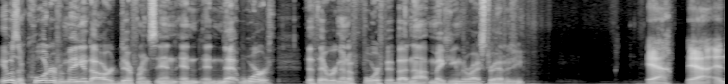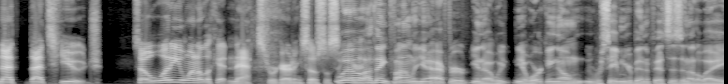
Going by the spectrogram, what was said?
it was a quarter of a million dollar difference in, in, in net worth that they were going to forfeit by not making the right strategy. Yeah, yeah, and that that's huge. So, what do you want to look at next regarding Social Security? Well, I think finally, you know, after you know, we you know, working on receiving your benefits is another way.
